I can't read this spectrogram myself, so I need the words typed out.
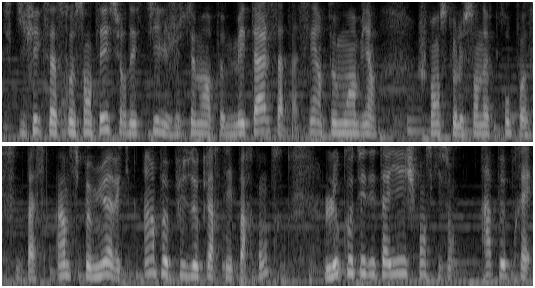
ce qui fait que ça se ressentait sur des styles justement un peu métal, ça passait un peu moins bien. Je pense que le 109 Pro passe un petit peu mieux avec un peu plus de clarté par contre. Le côté détaillé, je pense qu'ils sont à peu près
